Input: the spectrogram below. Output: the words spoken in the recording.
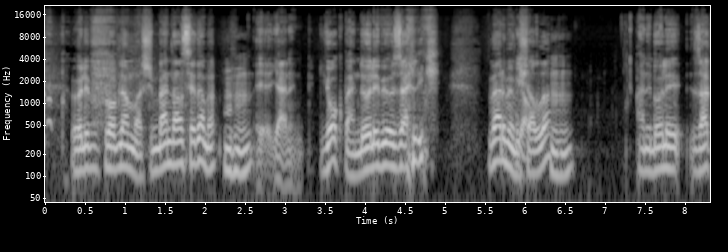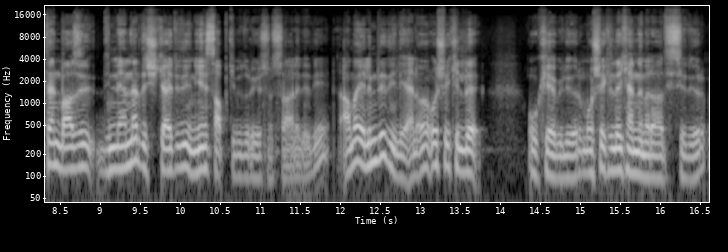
öyle bir problem var. Şimdi ben dans edemem. E, yani yok bende öyle bir özellik vermemiş Yok. Allah. Hani böyle zaten bazı dinleyenler de şikayet ediyor. Niye sap gibi duruyorsun sahnede diye. Ama elimde değil yani. O, o şekilde okuyabiliyorum. O şekilde kendimi rahat hissediyorum.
